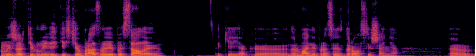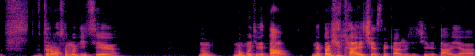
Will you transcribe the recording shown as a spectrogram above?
Комусь жартівливі, якісь чи образливі писали. Таке, як е, нормальний процес дорослішання. Е, в дорослому віці, ну, мабуть, вітав. Не пам'ятаю, чесно кажучи, чи вітав я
